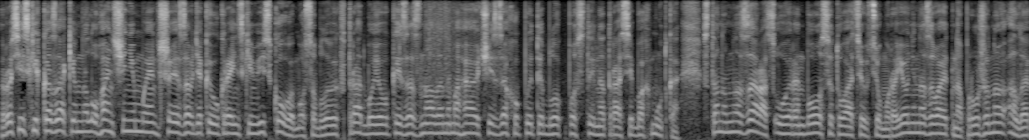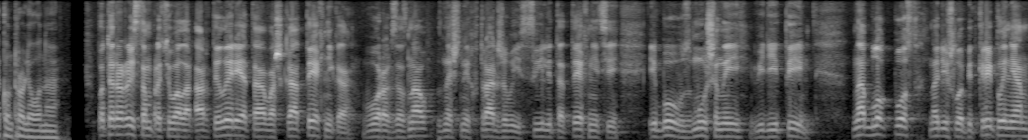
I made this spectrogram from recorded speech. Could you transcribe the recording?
Російських казаків на Луганщині менше завдяки українським військовим. Особливих втрат бойовики зазнали, намагаючись захопити блокпости на трасі Бахмутка. Станом на зараз у РНБО ситуацію в цьому районі називають напруженою, але контрольованою. По терористам працювала артилерія та важка техніка. Ворог зазнав значних втрат живій силі та техніці і був змушений відійти. На блокпост надійшло підкріплення.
